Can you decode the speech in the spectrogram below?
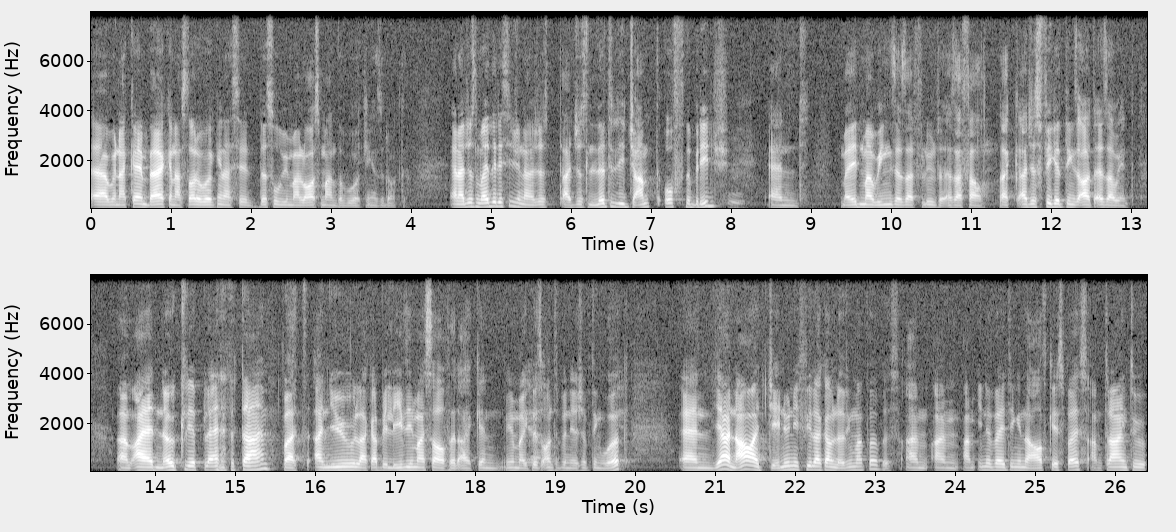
uh, when I came back and I started working, I said, this will be my last month of working as a doctor. And I just made the decision. I just, I just literally jumped off the bridge Mm. and made my wings as I flew, as I fell. Like I just figured things out as I went. Um, I had no clear plan at the time, but I knew, like I believed in myself that I can you know, make this entrepreneurship thing work. And yeah, now I genuinely feel like I'm living my purpose. I'm, I'm, I'm innovating in the healthcare space. I'm trying to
